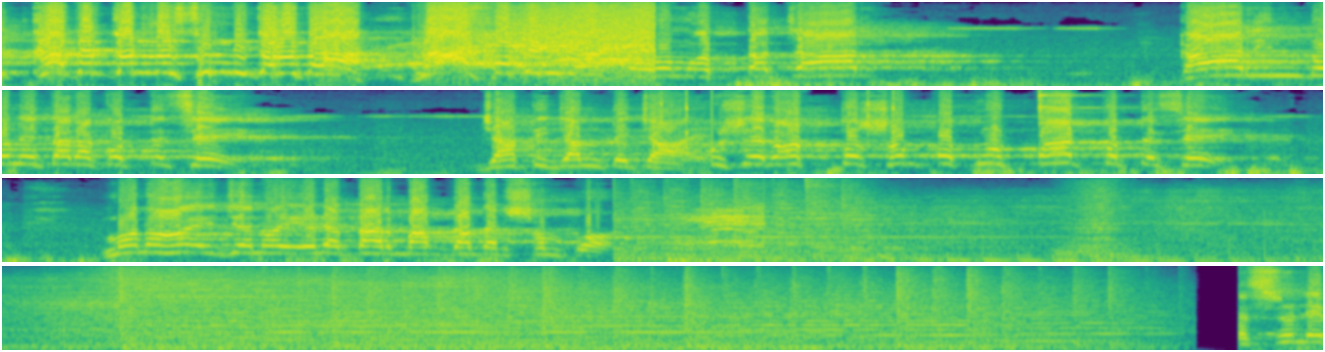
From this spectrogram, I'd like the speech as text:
উৎখাতের জন্য সুন্নি জনতা অত্যাচার কার ইন্ধনে তারা করতেছে, জাতি জানতে চায়। মানুষের অর্থ সম্পদ লুটপাট করতেছে। মনে হয় যেন এটা তার বাপ দাদার সম্পদ। রসুলে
